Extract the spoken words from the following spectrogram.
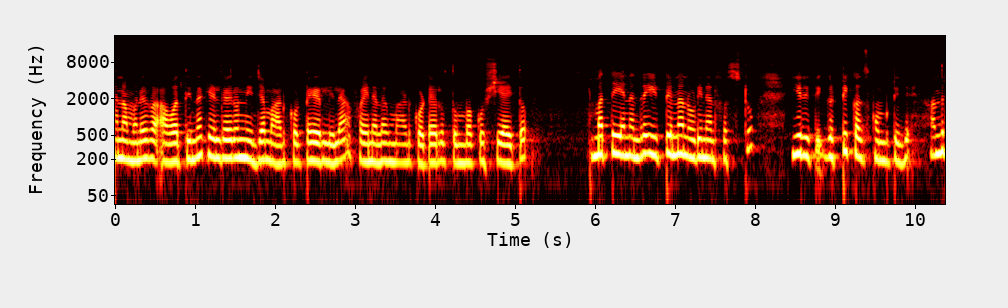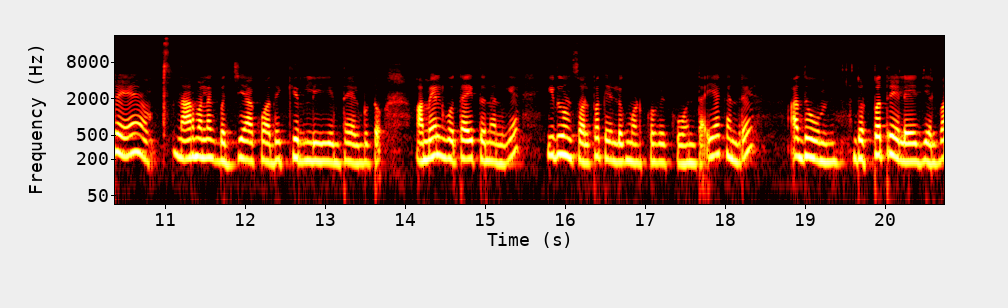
ನಮ್ಮ ಮನೆಯವರು ಆವತ್ತಿಂದ ಕೇಳ್ತಾಯಿದ್ರು ನಿಜ ಮಾಡಿಕೊಟ್ಟೇ ಇರಲಿಲ್ಲ. ಫೈನಲಾಗಿ ಮಾಡಿಕೊಟ್ಟೆ ಅವ್ರಿಗೆ ತುಂಬ ಖುಷಿಯಾಯಿತು ಮತ್ತು ಏನಂದರೆ ಹಿಟ್ಟನ್ನು ನೋಡಿ ನಾನು ಫಸ್ಟು ಈ ರೀತಿ ಗಟ್ಟಿ ಕಲ್ಸ್ಕೊಂಬಿಟ್ಟಿದ್ದೆ ಅಂದರೆ ನಾರ್ಮಲಾಗಿ ಬಜ್ಜಿ ಹಾಕೋ ಅದಕ್ಕಿರಲಿ ಅಂತ ಹೇಳ್ಬಿಟ್ಟು. ಆಮೇಲೆ ಗೊತ್ತಾಯಿತು ನನಗೆ, ಇದು ಒಂದು ಸ್ವಲ್ಪ ತೆಳ್ಳಗೆ ಮಾಡ್ಕೋಬೇಕು ಅಂತ. ಯಾಕಂದರೆ ಅದು ದೊಡ್ಡಪತ್ರೆ ಎಲೆ ಇದೆಯಲ್ವ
